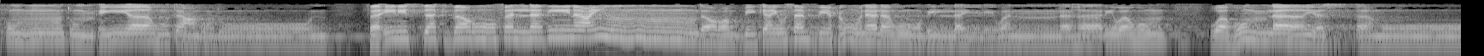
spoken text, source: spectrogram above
كُنتُمْ إِيَّاهُ تَعْبُدُونَ. فَإِنِ اسْتَكْبَرُوا فَالَّذِينَ عِندَ رَبِّكَ يُسَبِّحُونَ لَهُ بِاللَّيْلِ وَالنَّهَارِ وَهُمْ وَهُمْ لَا يَسْأَمُونَ.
